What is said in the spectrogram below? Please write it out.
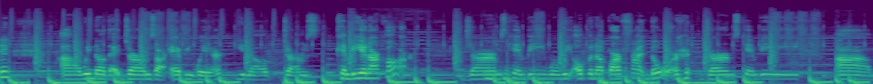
uh, we know that germs are everywhere. You know, germs can be in our car. Germs mm-hmm. can be when we open up our front door. germs can be um,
